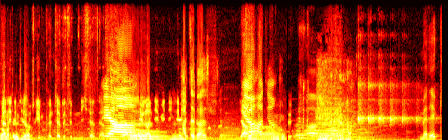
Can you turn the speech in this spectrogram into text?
warum hat ihr wieder? geschrieben, könnt ihr bitte nicht als erstes. Ja. Hat er das? Ja, hat ja. Ja, ja. Medic.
